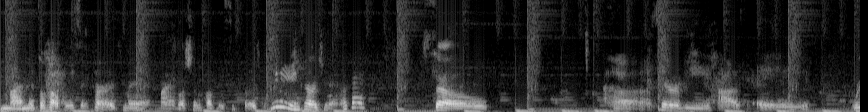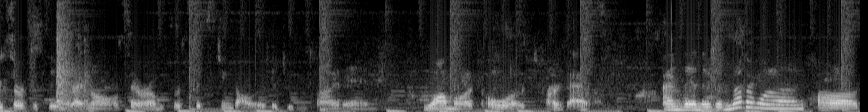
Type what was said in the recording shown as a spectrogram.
My mental health needs encouragement. My emotional health needs encouragement. We need encouragement. Okay. So, uh, CeraVe has a resurfacing retinol serum for $16 that you can find in Walmart or Target. And then there's another one called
